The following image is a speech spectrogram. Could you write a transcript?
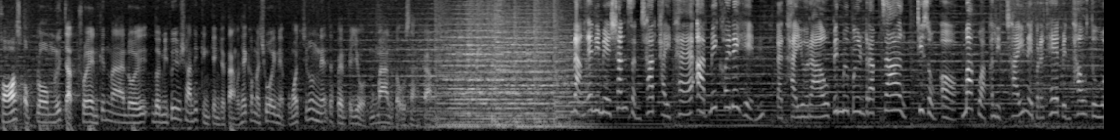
คอร์สอบรม หรือจัดเทรนขึ้นมา โดยโดยมีผู้เชี่ยวชาญที่เก่งๆ จากต่างประเทศเข้ามาช่วยเนี่ยผมว่าเรื่องนี้จะเป็นประโยชน์มากๆต่ออุตสาหกรรม หนังแอนิเมชันสัญชาติไทยแท้อาจไม่ค่อยได้เห็น แต่ไทยเราเป็นมือปืนรับจ้างที่ส่งออกมากกว่าผลิตใช้ในประเทศเป็นเท่าตัว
